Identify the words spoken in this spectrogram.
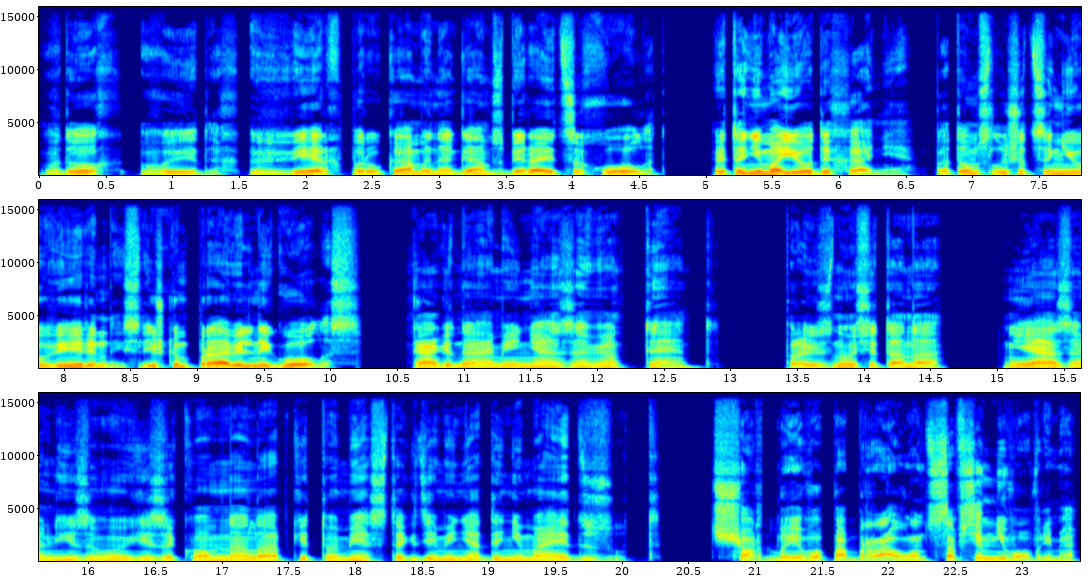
вдох, Выдох. Вверх по рукам и ногам взбирается холод. Это не мое дыхание. Потом слышится неуверенный, слишком правильный голос. «Когда меня зовет Тед», — произносит она, — «я зализываю языком на лапке то место, где меня донимает зуд». «Черт бы его побрал, он совсем не вовремя».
